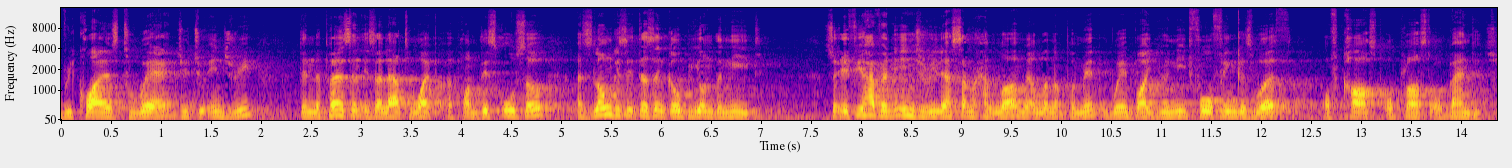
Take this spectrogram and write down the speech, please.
requires to wear due to injury, then the person is allowed to wipe upon this also as long as it doesn't go beyond the need. So if you have an injury, la samahullah, may Allah not permit, whereby you need four fingers worth of cast or plaster or bandage,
